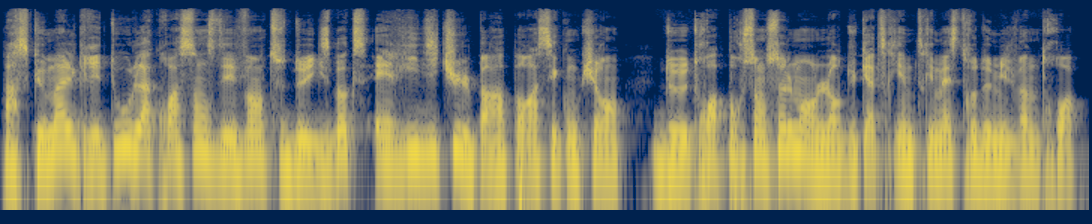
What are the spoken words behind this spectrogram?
Parce que malgré tout, la croissance des ventes de Xbox est ridicule par rapport à ses concurrents, de 3% seulement lors du quatrième trimestre 2023.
